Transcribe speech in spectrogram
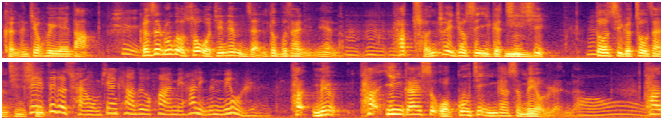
可能就会越大。是。可是如果说我今天人都不在里面了，嗯嗯，它纯粹就是一个机器，都是一个作战机器。所以这个船，我们现在看到这个画面，它里面没有人。它没有，它应该是我估计应该是没有人的。哦。它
